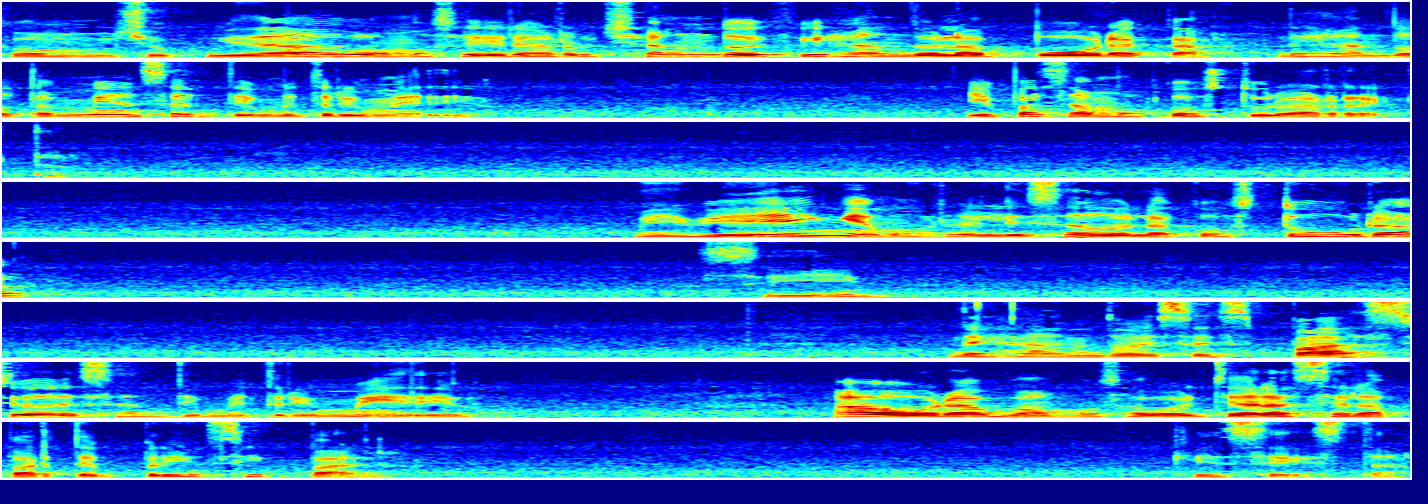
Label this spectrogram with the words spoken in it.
con mucho cuidado vamos a ir arrochando y fijándola por acá dejando también centímetro y medio. Y pasamos costura recta. Muy bien hemos realizado la costura. ¿sí? dejando ese espacio de centímetro y medio. Ahora vamos a voltear hacia la parte principal que es esta.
